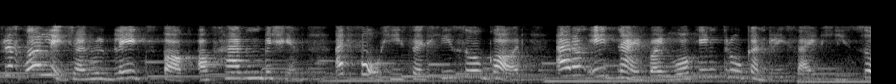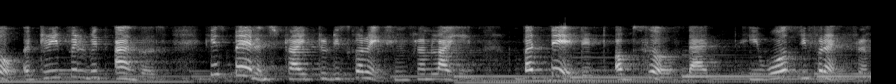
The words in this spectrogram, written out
From early childhood, Blake spoke of having vision. At four, he said he saw God Around 8-9, while walking through countryside, he saw a tree filled with angles. His parents tried to discourage him from lying, but they did observe that he was different from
